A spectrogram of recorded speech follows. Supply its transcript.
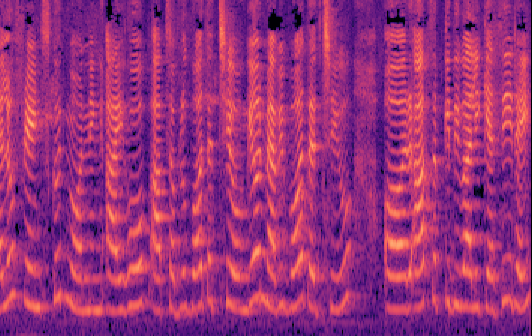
Hello friends good morning I hope आप सब लोग बहुत अच्छे होंगे और मैं भी बहुत अच्छी हूँ। और आप सबकी दिवाली कैसी रही?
